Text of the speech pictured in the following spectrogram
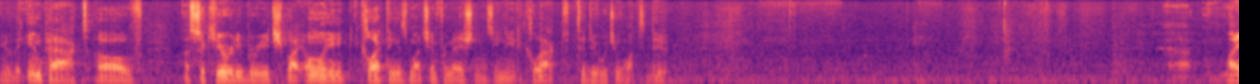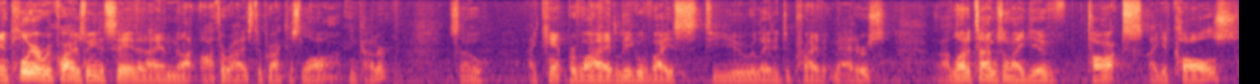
you know, the impact of a security breach by only collecting as much information as you need to collect to do what you want to do. Uh, my employer requires me to say that I am not authorized to practice law in Qatar, so I can't provide legal advice to you related to private matters. A lot of times when I give talks, I get calls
